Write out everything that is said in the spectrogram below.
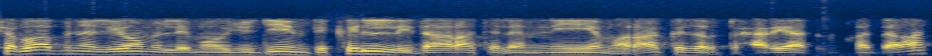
شبابنا اليوم اللي موجودين في كل الإدارات الأمنية مراكز أو تحريات المخدرات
